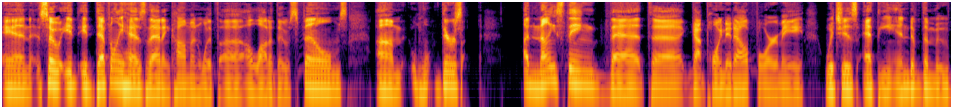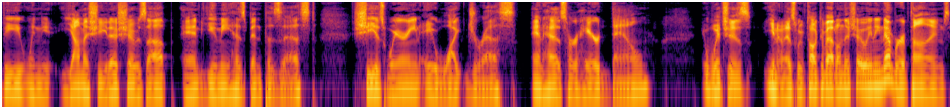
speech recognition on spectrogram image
And so it it definitely has that in common with uh, a lot of those films. Um, w- there's a nice thing that uh, got pointed out for me, which is at the end of the movie when Yamashita shows up and Yumi has been possessed, she is wearing a white dress and has her hair down, which is, you know, as we've talked about on the show any number of times,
